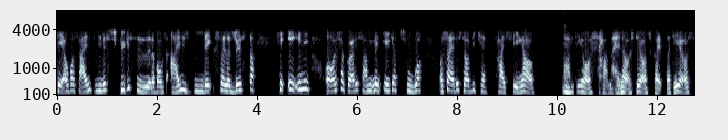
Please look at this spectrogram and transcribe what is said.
det er jo vores egen lille skyggeside, eller vores egne længsler eller lyster til egentlig også at gøre det samme, men ikke at ture. Og så er det så, at vi kan pege fingre og, jamen det er også ham, han er også, det er også grimt, og det er også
